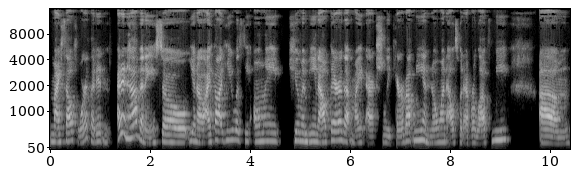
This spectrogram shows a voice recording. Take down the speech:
my self-worth i didn't i didn't have any so you know i thought he was the only human being out there that might actually care about me and no one else would ever love me um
